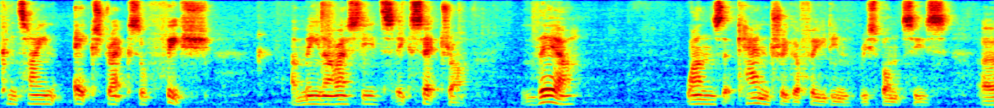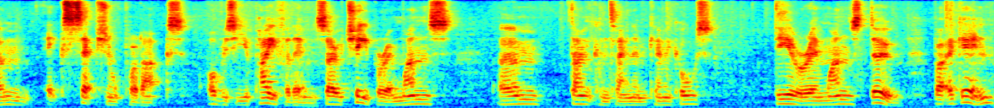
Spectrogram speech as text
contain extracts of fish, amino acids, etc. They're ones that can trigger feeding responses, um, exceptional products. Obviously, you pay for them. So cheaper M ones um, don't contain them chemicals. Dearer M ones do. But again,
